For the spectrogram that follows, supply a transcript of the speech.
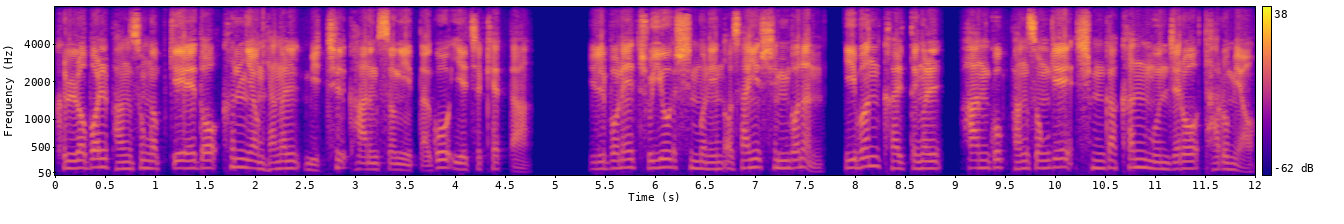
글로벌 방송업계에도 큰 영향을 미칠 가능성이 있다고 예측했다. 일본의 주요 신문인 어사히 신문은 이번 갈등을 한국 방송계의 심각한 문제로 다루며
